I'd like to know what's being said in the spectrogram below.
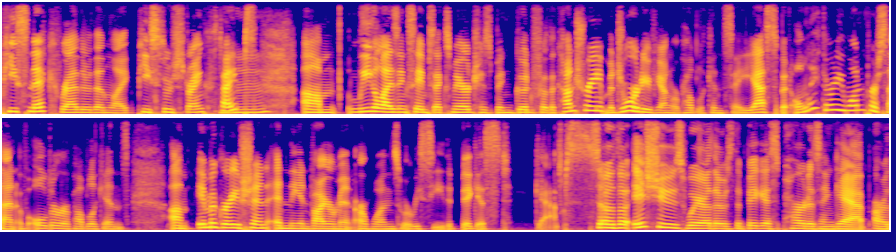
peacenik rather than like peace through strength types. Um, legalizing same sex marriage has been good for the country. Majority of young Republicans say yes, but only 31% of older Republicans. Um, immigration and the environment are ones where we see the biggest gaps. So the issues where there's the biggest partisan gap are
